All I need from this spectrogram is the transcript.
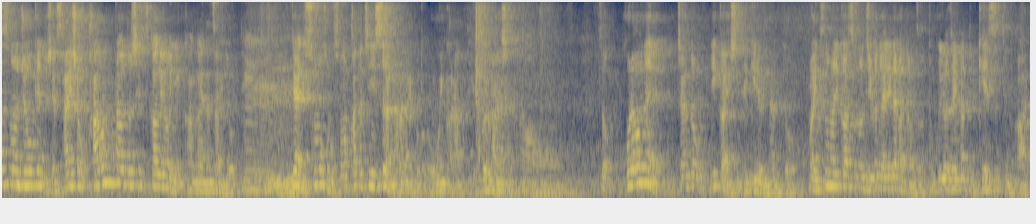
ずその条件として最初カウンターとして使うように考えなさいよっていう。うん。じゃあそもそもその形にすらならないことが多いからっていう。そういう話だあそうこれをねちゃんと理解してできるようになると、まあ、いつの間にかその自分がやりたかった技が得意技になってるケースっていうのがある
